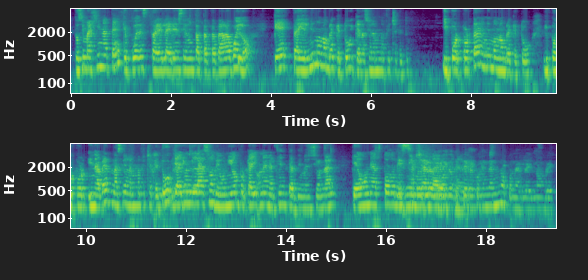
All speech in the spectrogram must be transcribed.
Entonces imagínate que puedes traer la herencia de un tatatarabuelo que trae el mismo nombre que tú y que nació en la misma fecha que tú. y por portar el mismo nombre que tú y por, por y haber nacido en la misma fecha que tú, ya hay un lazo de unión porque hay una energía interdimensional que une a todos los miembros ya de la oído que te recomiendan no ponerle el nombre.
